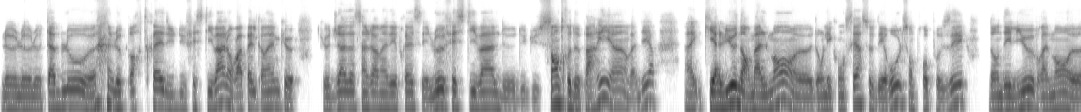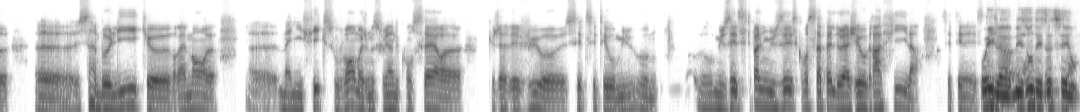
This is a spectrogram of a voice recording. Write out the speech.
le, tableau, euh, le portrait du, festival, on rappelle quand même que, que Jazz à Saint-Germain-des-Prés, c'est le festival du centre de Paris, hein, on va dire, euh, qui a lieu normalement, dont les concerts se déroulent, sont proposés dans des lieux vraiment symboliques, vraiment magnifiques souvent. Moi, je me souviens de concerts que j'avais vus, c'était au, au, au musée, c'était pas le musée, comment ça s'appelle, de la géographie, là? C'était, Oui, la Maison des Océans.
